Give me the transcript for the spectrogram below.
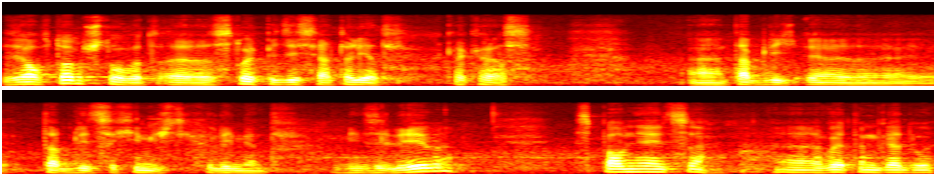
Дело в том, что вот 150 э, лет как раз э, табли, э, таблица химических элементов Менделеева исполняется в этом году.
